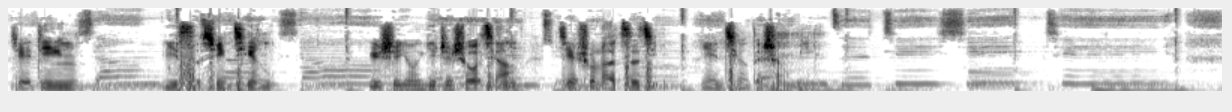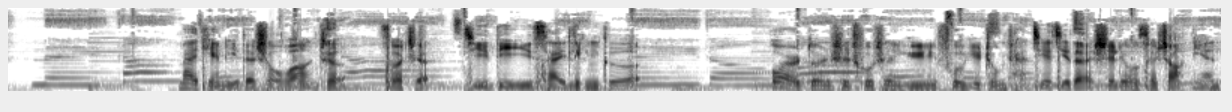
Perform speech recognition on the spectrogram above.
决定以死殉情，于是用一支手枪结束了自己年轻的生命。麦田里的守望者，作者基蒂·塞林格。霍尔顿是出生于富裕中产阶级的十六岁少年。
